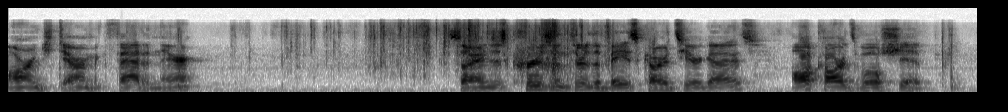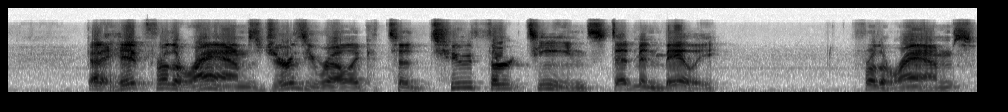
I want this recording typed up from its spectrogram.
Orange Darren McFadden there. Sorry, I'm just cruising through the base cards here, guys. All cards will ship. Got a hit for the Rams, jersey relic to 213, Stedman Bailey for the Rams.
